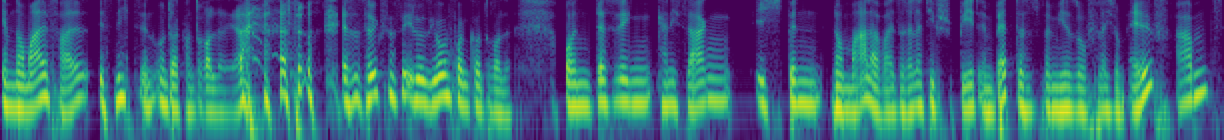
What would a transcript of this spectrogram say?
Im Normalfall ist nichts in Unterkontrolle. Ja? Also es ist höchstens eine Illusion von Kontrolle. Und deswegen kann ich sagen, ich bin normalerweise relativ spät im Bett. Das ist bei mir so vielleicht um elf abends,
